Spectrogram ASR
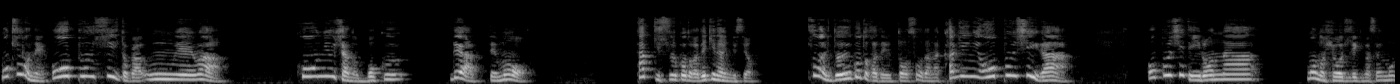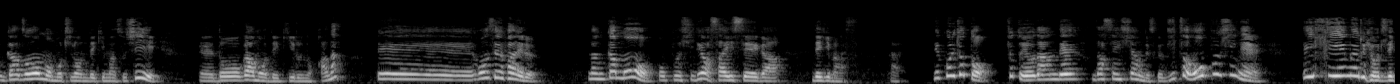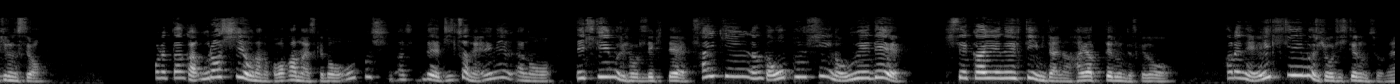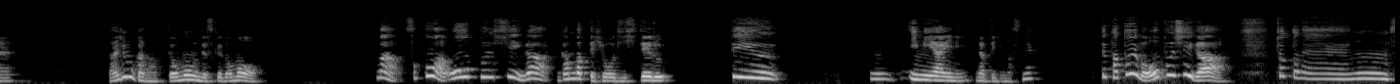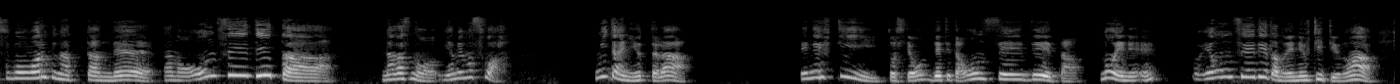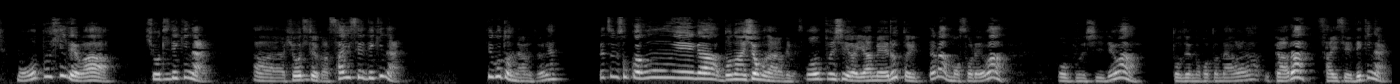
もちろんね、 OpenSea とか運営は、購入者の僕であっても、タッチすることができないんですよ。つまりどういうことかというと、そうだな、仮に OpenSea が、 OpenSea っていろんなものを表示できますよ。もう画像ももちろんできますし、動画もできるのかなで、音声ファイルなんかも OpenSea では再生ができます。はい。で、これちょっと、ちょっと余談で脱線しちゃうんですけど、実は OpenSea ね、HTML 表示できるんですよ。これなんか裏仕様なのかわかんないですけど、 OpenSea、で、実はね、N、あの、HTML 表示できて、最近なんか OpenSea の上で、着せ替え NFT みたいなの流行ってるんですけど、あれね、HTML 表示してるんですよね。大丈夫かなって思うんですけども、まあ、そこは OpenSea が頑張って表示してるっていう意味合いになってきますね。で、例えば OpenSea が、ちょっとね、うん、都合悪くなったんで、あの、音声データ流すのやめますわ。みたいに言ったら、NFT として出てた音声データの N、え？音声データの NFT っていうのは、もう OpenSea では表示できない。あ表示というか再生できない。っていうことになるんですよね。別にそこは運営がどないしようもないわけです。 OpenSea がやめると言ったら、もうそれは、 OpenSea では当然のことながら再生できないっ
